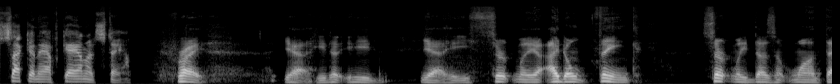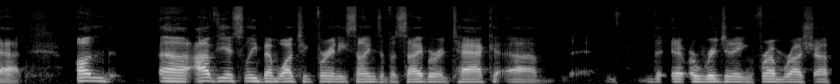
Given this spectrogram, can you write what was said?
second Afghanistan. Right yeah, he he yeah, he certainly I don't think certainly doesn't want that. On uh, obviously been watching for any signs of a cyber attack uh, uh, originating from Russia.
